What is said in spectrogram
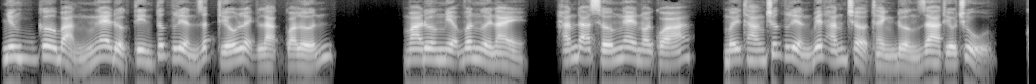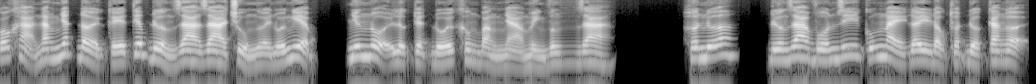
nhưng cơ bản nghe được tin tức liền rất thiếu lệch lạc quá lớn. Mà đường nghiệm vân người này, hắn đã sớm nghe nói quá, mấy tháng trước liền biết hắn trở thành đường gia thiếu chủ, có khả năng nhất đời kế tiếp đường gia gia chủ người nối nghiệp, nhưng nội lực tuyệt đối không bằng nhà mình vương gia. Hơn nữa, đường gia vốn dĩ cũng này đây độc thuật được ca ngợi,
